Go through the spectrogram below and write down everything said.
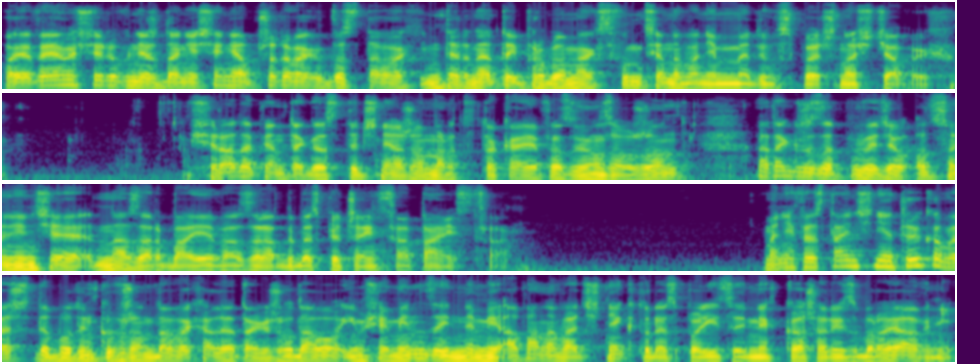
Pojawiają się również doniesienia o przerwach w dostawach internetu i problemach z funkcjonowaniem mediów społecznościowych. W środę 5 stycznia Żomart Tokajew rozwiązał rząd, a także zapowiedział odsunięcie Nazarbajewa z Rady Bezpieczeństwa Państwa. Manifestanci nie tylko weszli do budynków rządowych, ale także udało im się m.in. opanować niektóre z policyjnych koszar i zbrojowni,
